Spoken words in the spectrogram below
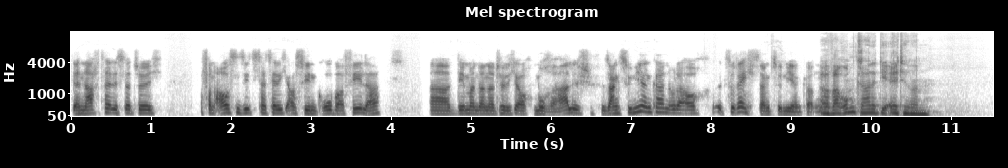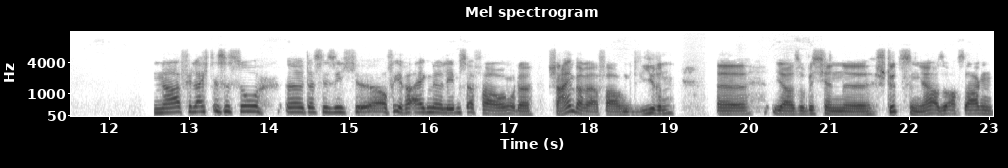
Der Nachteil ist natürlich, von außen sieht es tatsächlich aus wie ein grober Fehler, äh, den man dann natürlich auch moralisch sanktionieren kann oder auch zu Recht sanktionieren kann. Aber warum gerade die Älteren? Na, vielleicht ist es so, äh, dass sie sich äh, auf ihre eigene Lebenserfahrung oder scheinbare Erfahrung mit Viren äh, ja so ein bisschen äh, stützen, ja, also auch sagen,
